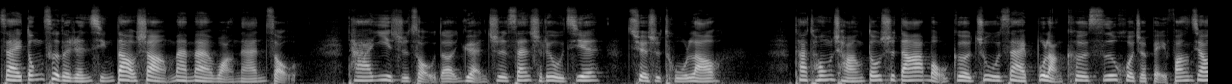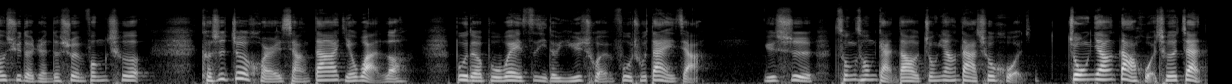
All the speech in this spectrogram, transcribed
在东侧的人行道上慢慢往南走。他一直走的远至三十六街，却是徒劳。他通常都是搭某个住在布朗克斯或者北方郊区的人的顺风车，可是这会儿想搭也晚了，不得不为自己的愚蠢付出代价。于是匆匆赶到中央大车火中央大火车站，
